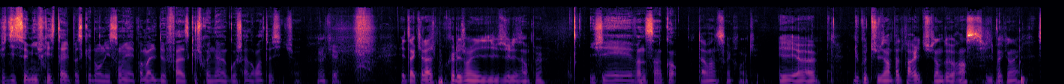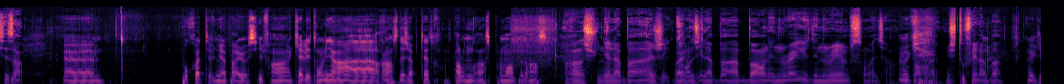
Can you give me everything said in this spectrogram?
Je dis semi-freestyle parce que dans les sons, il y avait pas mal de phases que je prenais à gauche, à droite aussi, tu vois. Ok. Et t'as quel âge pour que les gens ils visualisent un peu? J'ai 25 ans, T'as 25 ans, ok. Et euh, du coup, tu viens pas de Paris, tu viens de Reims, si je dis pas de conneries. c'est ça. Euh, pourquoi t'es venu à Paris aussi? Enfin, Quel est ton lien à Reims déjà peut-être? Parlons de Reims, parlons un peu de Reims. Reims, je suis né là-bas, j'ai Ouais. grandi là-bas, born and raised in Reims, on va dire. J'ai tout fait là-bas. Ok.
